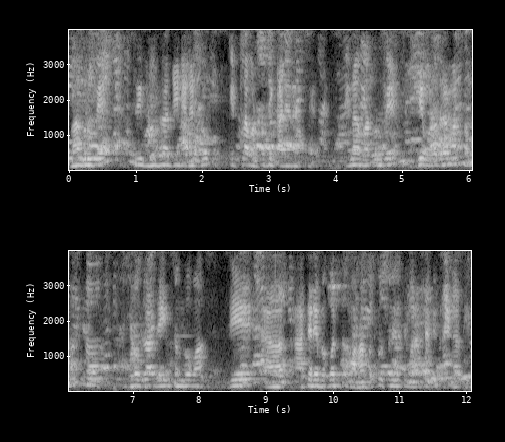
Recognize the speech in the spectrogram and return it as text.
ભાગરૂપે શ્રી વડોદરા જૈન એલર્ટ ગ્રુપ કેટલા વર્ષોથી કાર્યરત છે. એના ભાગરૂપે જે વડોદરામાં સમસ્ત વડોદરા જૈન સંઘોમાં જે આચાર્ય ભગવત મહાપત્ર સુરેશજી મારા સાહેબની પ્રેરણાથી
